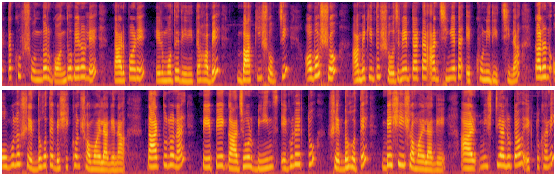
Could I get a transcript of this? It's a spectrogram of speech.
একটা খুব সুন্দর গন্ধ বেরোলে তারপরে এর মধ্যে দিয়ে দিতে হবে বাকি সবজি। অবশ্য আমি কিন্তু সজনের ডাঁটা আর ঝিঙেটা এক্ষুনি দিচ্ছি না, কারণ ওগুলো সেদ্ধ হতে বেশিক্ষণ সময় লাগে না। তার তুলনায় পেঁপে, গাজর, বিনস এগুলো একটু সেদ্ধ হতে বেশি সময় লাগে। আর মিষ্টি আলুটাও একটুখানি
